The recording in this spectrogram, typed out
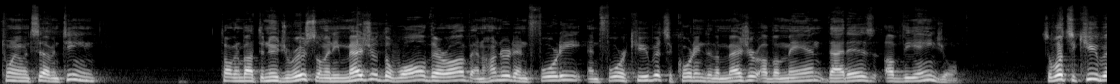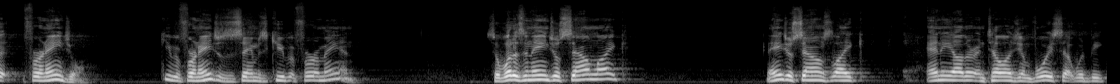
Twenty-one seventeen, talking about the New Jerusalem, and he measured the wall thereof an hundred and forty and four cubits, according to the measure of a man, that is, of the angel. So, what's a cubit for an angel? A cubit for an angel is the same as a cubit for a man. So, what does an angel sound like? An angel sounds like any other intelligent voice that would be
